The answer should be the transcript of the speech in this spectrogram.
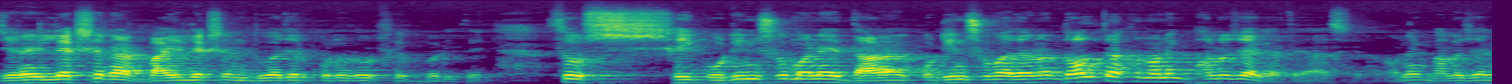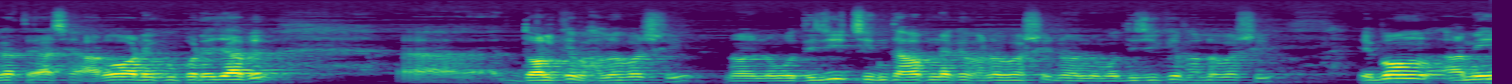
জেনারেল ইলেকশন আর বাই ইলেকশন দু হাজার পনেরোর ফেব্রুয়ারিতে সো সেই কঠিন সময়ে দাঁড়া, কঠিন সময় দাঁড়ানো দল তো এখন অনেক ভালো জায়গাতে আছে, অনেক ভালো জায়গাতে আছে আরও অনেক উপরে যাবে। দলকে ভালোবাসি, নরেন্দ্র মোদীজির চিন্তাভাবনাকে ভালোবাসি, নরেন্দ্র মোদীজিকে ভালোবাসি এবং আমি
